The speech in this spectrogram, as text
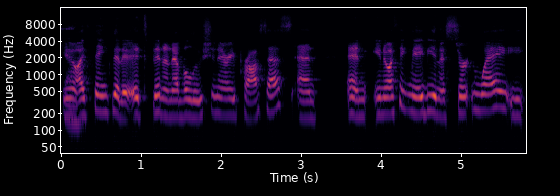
You know i think that it's been an evolutionary process and and you know i think maybe in a certain way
